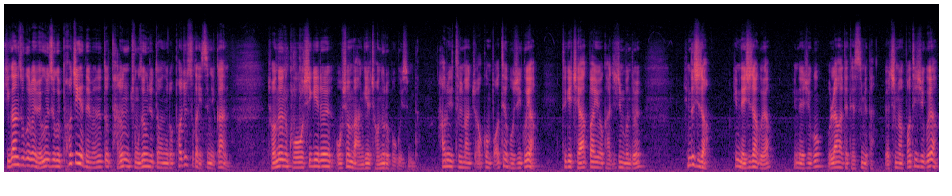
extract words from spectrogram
기관 수급이나 외국인 수급이 퍼지게 되면은 또 다른 중소형주 단으로 퍼질 수가 있으니까 저는 그 시기를 옵션 만기일 전후로 보고 있습니다. 하루 이틀만 조금 버텨 보시고요. 특히 제약바이오 가지신 분들 힘드시죠? 힘내시자고요. 힘내시고 올라갈 때 됐습니다. 며칠만 버티시고요.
